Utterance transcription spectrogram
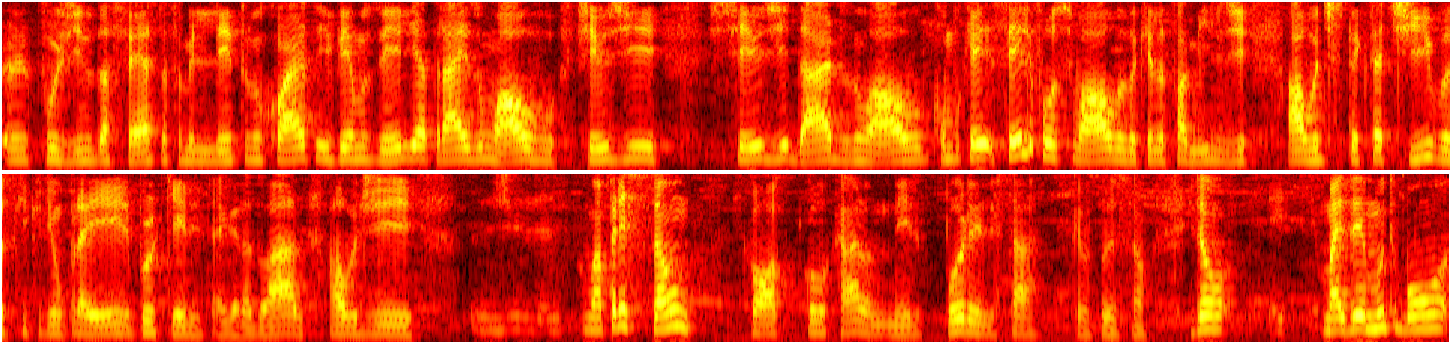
eh, fugindo da festa, a família ele entra no quarto e vemos ele atrás um alvo cheio de cheio de dardos no alvo, como que se ele fosse o alvo daquela família de alvo de expectativas que criam pra ele, porque ele é graduado, alvo de, de- uma pressão que colo- colocaram nele por ele estar naquela posição. Então, mas é muito bom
